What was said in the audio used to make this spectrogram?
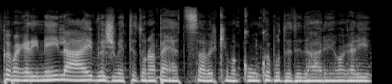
Poi magari nei live ci mettete una pezza perché ma comunque potete dare magari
